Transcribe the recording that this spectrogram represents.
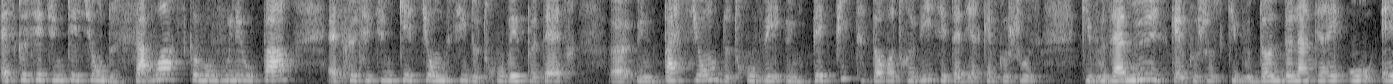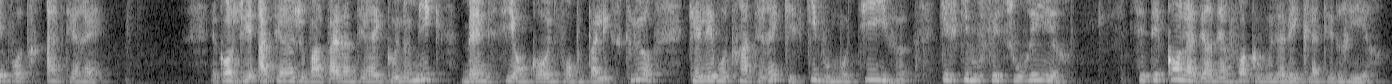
Est-ce que c'est une question de savoir ce que vous voulez ou pas? Est-ce que c'est une question aussi de trouver peut-être euh, une passion, de trouver une pépite dans votre vie, c'est-à-dire quelque chose qui vous amuse, quelque chose qui vous donne de l'intérêt? Où est votre intérêt? Et quand je dis intérêt, je ne parle pas d'intérêt économique, même si, encore une fois, on ne peut pas l'exclure. Quel est votre intérêt? Qu'est-ce qui vous motive? Qu'est-ce qui vous fait sourire? C'était quand la dernière fois que vous avez éclaté de rire?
